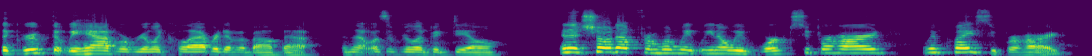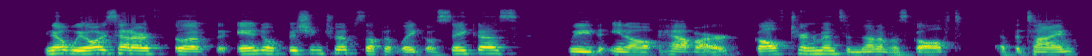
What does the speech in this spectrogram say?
the group that we had were really collaborative about that. And that was a really big deal. And it showed up from when we, you know, we worked super hard, we play super hard. You know, we always had our uh, annual fishing trips up at Lake Osakis. We'd, you know, have our golf tournaments, and none of us golfed at the time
